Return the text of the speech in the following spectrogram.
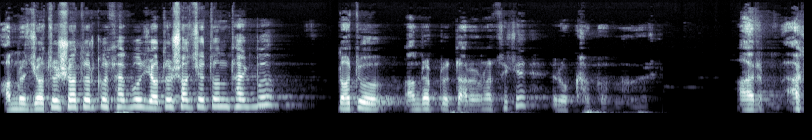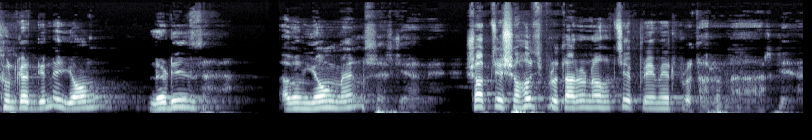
আমরা যত সতর্ক থাকব, যত সচেতন থাকব, তত আমরা প্রতারণা থেকে রক্ষা পাব। আর এখনকার দিনে ইয়ং লেডিজ এবং ইয়ং ম্যানস আর কি সবচেয়ে সহজ প্রতারণা হচ্ছে প্রেমের প্রতারণা আর কি।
